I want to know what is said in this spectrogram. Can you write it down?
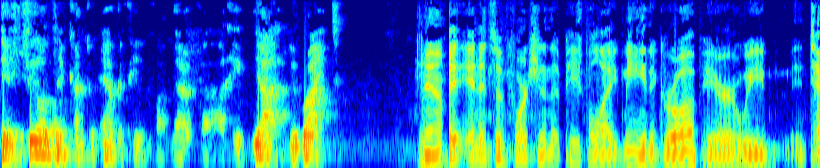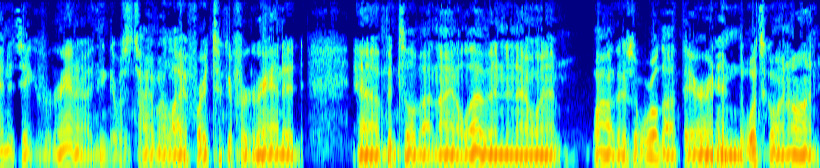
they feel they can do everything for America. I think, yeah, you're right. Yeah. And it's unfortunate that people like me that grow up here, we tend to take it for granted. I think there was a time in my life where I took it for granted uh, up until about 9 11, and I went, wow, there's a world out there and what's going on.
